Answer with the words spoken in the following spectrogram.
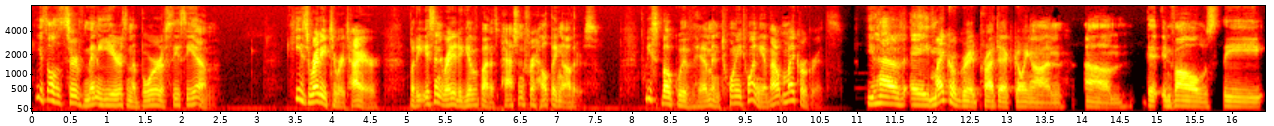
He has also served many years on the board of CCM. He's ready to retire, but he isn't ready to give up on his passion for helping others. We spoke with him in 2020 about microgrids. You have a microgrid project going on um, that involves the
